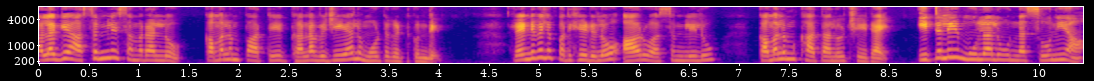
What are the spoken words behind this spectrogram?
అలాగే అసెంబ్లీ సమరాల్లో కమలం పార్టీ ఘన విజయాలు మూటగట్టుకుంది. రెండు వేల పదిహేడులో ఆరు అసెంబ్లీలు కమలం ఖాతాలో చేరాయి. ఇటలీ మూలాలు ఉన్న సోనియా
